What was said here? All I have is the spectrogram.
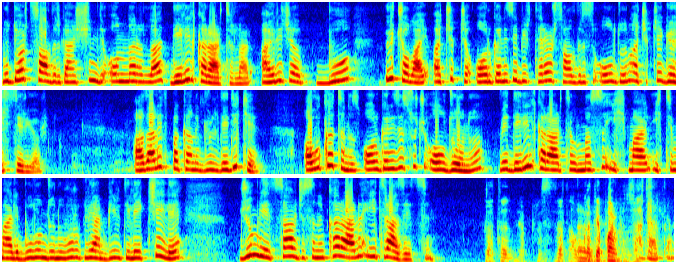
Bu dört saldırgan şimdi onlarla delil karartırlar. Ayrıca bu üç olay açıkça organize bir terör saldırısı olduğunu açıkça gösteriyor. Adalet Bakanı Gül dedi ki, avukatınız organize suç olduğunu ve delil karartılması ihmal, ihtimali bulunduğunu vurgulayan bir dilekçeyle Cumhuriyet Savcısının kararına itiraz etsin. Zaten yapması, zaten avukat yapar bunu zaten. Zaten.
